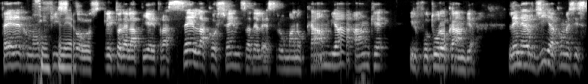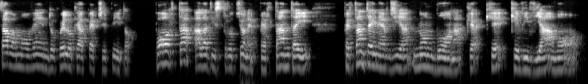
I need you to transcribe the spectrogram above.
fermo, sì, fisso, scritto nella pietra. Se la coscienza dell'essere umano cambia, anche il futuro cambia. L'energia, come si stava muovendo, quello che ha percepito, porta alla distruzione per tanta, per tanta energia non buona che, che, che viviamo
